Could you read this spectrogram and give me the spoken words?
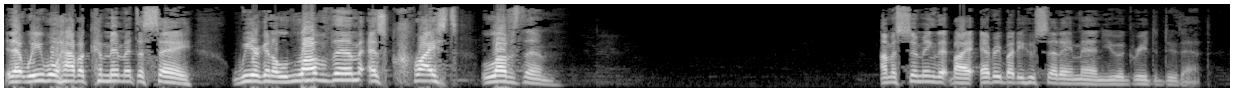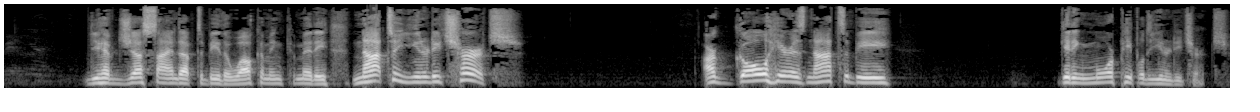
that we will have a commitment to say, we are going to love them as Christ loves them. I'm assuming that by everybody who said amen, you agreed to do that. You have just signed up to be the welcoming committee, not to Unity Church. Our goal here is not to be getting more people to Unity Church.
